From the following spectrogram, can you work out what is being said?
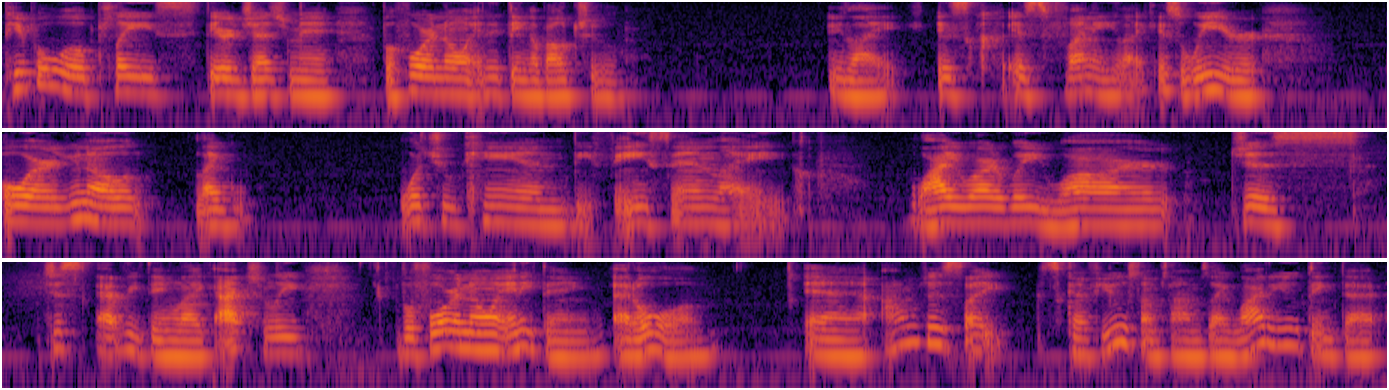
people will place their judgment before knowing anything about you. You like it's it's funny, like it's weird, or you know, like what you can be facing, like why you are the way you are, just just everything. Like actually, before knowing anything at all, and I'm just like confused sometimes. Like, why do you think that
